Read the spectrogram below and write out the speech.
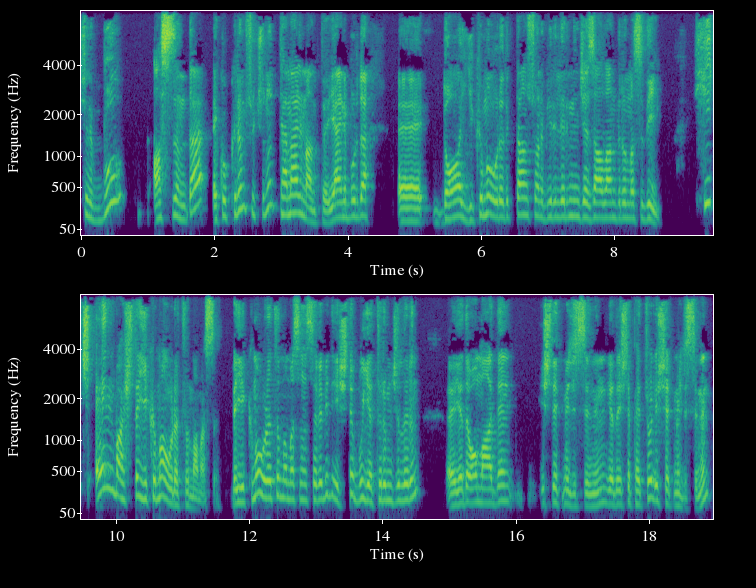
Şimdi bu aslında ekokırım suçunun temel mantığı. Yani burada e, doğa yıkıma uğradıktan sonra birilerinin cezalandırılması değil. Hiç en başta yıkıma uğratılmaması. Ve yıkıma uğratılmamasının sebebi de işte bu yatırımcıların e, ya da o maden işletmecisinin ya da işte petrol işletmecisinin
